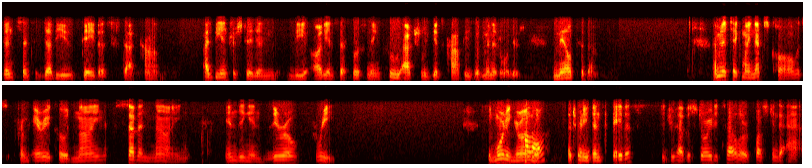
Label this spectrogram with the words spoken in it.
vincentwdavis.com. I'd be interested in the audience that's listening who actually gets copies of minute orders mailed to them. I'm going to take my next call. It's from area code 979, ending in 03. Good morning. You're on Hello. with Attorney Vince Davis. Did you have a story to tell or a question to ask?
